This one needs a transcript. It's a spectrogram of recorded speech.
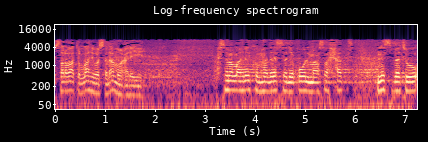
صلوات الله وسلامه عليه. أحسن الله إليكم. هذا يسأل يقول ما صحت نسبة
